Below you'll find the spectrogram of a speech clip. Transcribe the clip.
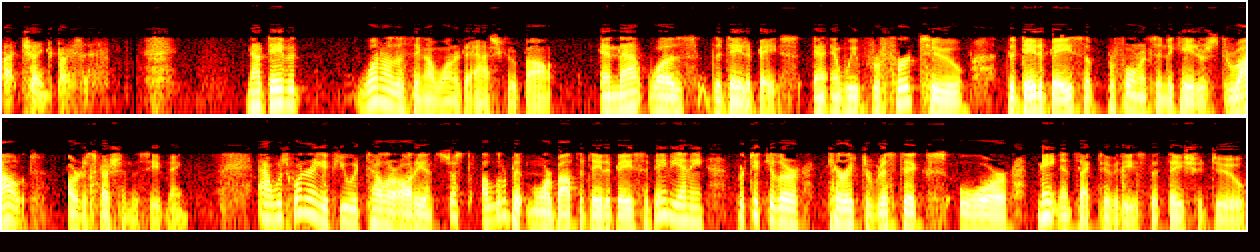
that change process. Now, David, one other thing I wanted to ask you about, and that was the database. And, and we've referred to the database of performance indicators throughout our discussion this evening. I was wondering if you would tell our audience just a little bit more about the database and maybe any particular characteristics or maintenance activities that they should do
